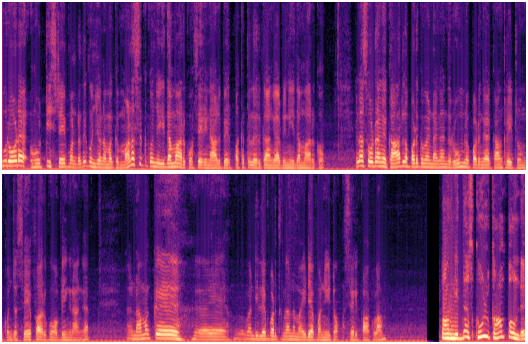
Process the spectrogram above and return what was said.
ஊரோட ஒட்டி ஸ்டே பண்ணுறது கொஞ்சம் நமக்கு மனசுக்கு கொஞ்சம் இதமாக இருக்கும். சரி நாலு பேர் பக்கத்தில் இருக்காங்க அப்படின்னு இதமாக இருக்கும். எல்லாம் சொல்கிறாங்க காரில் படுக்க வேண்டாங்க அந்த ரூமில் படுங்க காங்க்ரீட் ரூம் கொஞ்சம் சேஃபாக இருக்கும் அப்படிங்கிறாங்க. நமக்கு வண்டியிலே படுத்துக்கலாம்னு நம்ம ஐடியா பண்ணிட்டோம். சரி பார்க்கலாம். பாருங்க இதுதான் ஸ்கூல் காம்பவுண்டு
